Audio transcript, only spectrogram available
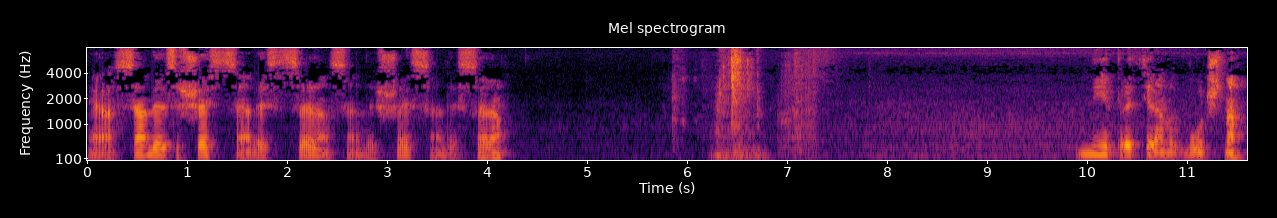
Evo, 76, 77, 76, 77. Nije pretjerano bučno.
